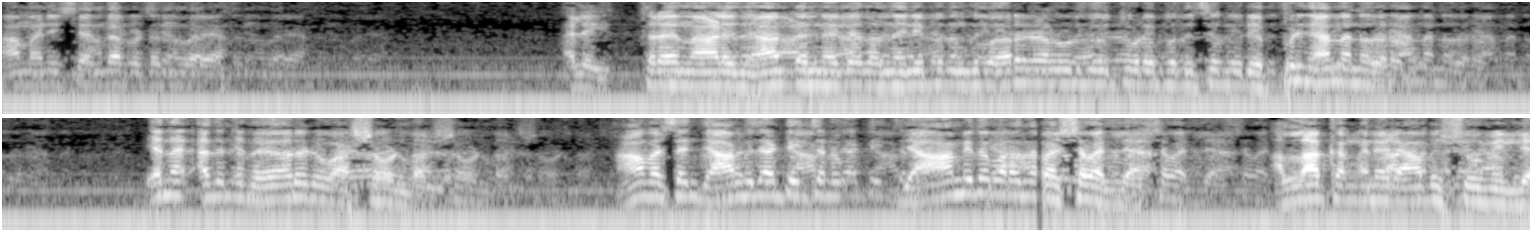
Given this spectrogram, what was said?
ആ മനുഷ്യൻ എന്താ പെട്ടെന്ന് പറയാ? അല്ല ഇത്രയും നാൾ ഞാൻ തന്നെ അല്ലേ തന്നെ. ഇനിയിപ്പോ നിങ്ങൾക്ക് വേറൊരാളോട് ചോദിച്ചുകൂടെ? ഇപ്പൊ തിരിച്ചു എപ്പോഴും ഞാൻ തന്നെ തരാം. എന്നാൽ അതിന്റെ വേറൊരു വശമുണ്ട്. ആ വശം ജാമിത ടീച്ചർ ജാമിത പറഞ്ഞ വശമല്ല. അള്ളാഹ്ക്ക് അങ്ങനെ ഒരു ആവശ്യവുമില്ല.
